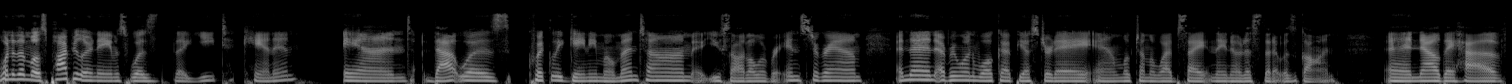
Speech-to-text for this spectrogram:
One of the most popular names was the Yeet Cannon, and that was quickly gaining momentum. You saw it all over Instagram. And then everyone woke up yesterday and looked on the website and they noticed that it was gone. And now they have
